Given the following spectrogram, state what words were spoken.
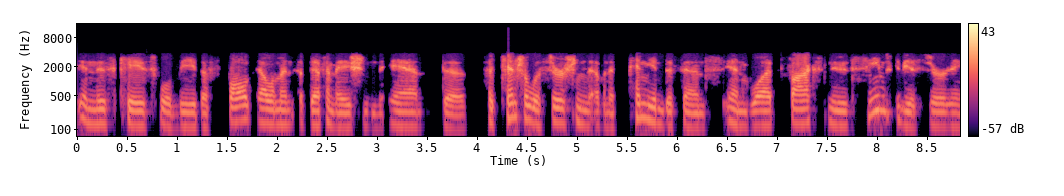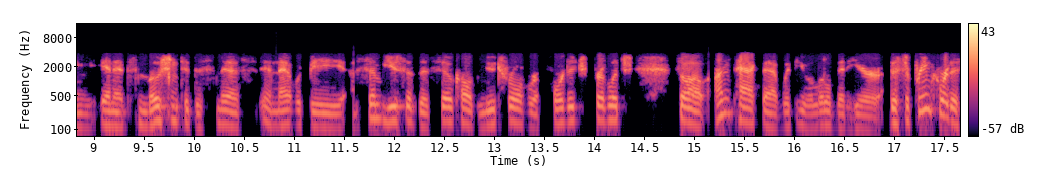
in this case will be the fault element of defamation and the potential assertion of an opinion defense in what Fox News seems to be asserting in its motion to dismiss, and that would be some use of the so called neutral reportage privilege. So I'll unpack that with you a little bit here. The Supreme Court has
